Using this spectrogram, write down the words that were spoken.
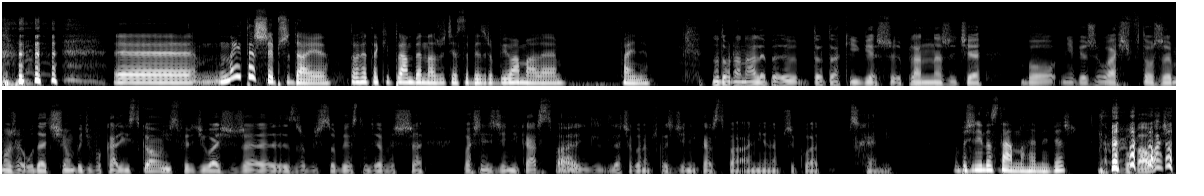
E, no i też się przydaje. Trochę taki plan B na życie sobie zrobiłam, ale fajnie. No dobra, no ale y, to taki, wiesz, plan na życie, bo nie wierzyłaś w to, że może udać się być wokalistką i stwierdziłaś, że zrobisz sobie studia wyższe właśnie z dziennikarstwa. Dlaczego na przykład z dziennikarstwa, a nie na przykład z chemii? No bo się nie dostałam na chemię, wiesz? A próbowałaś?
